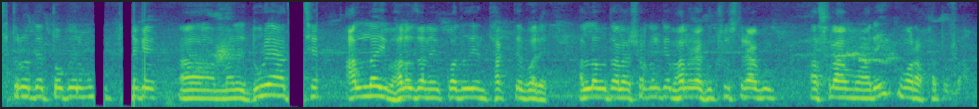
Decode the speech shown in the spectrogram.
ছাত্রদের তোপের মুখ থেকে মানে দূরে আছে। আল্লাহ ভালো জানে কতদিন থাকতে পারে। আল্লাহ তালা সকলকে ভালো রাখুক, সুস্থ রাখুক। আসসালামু আলাইকুম রহমতুল্লাহ।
